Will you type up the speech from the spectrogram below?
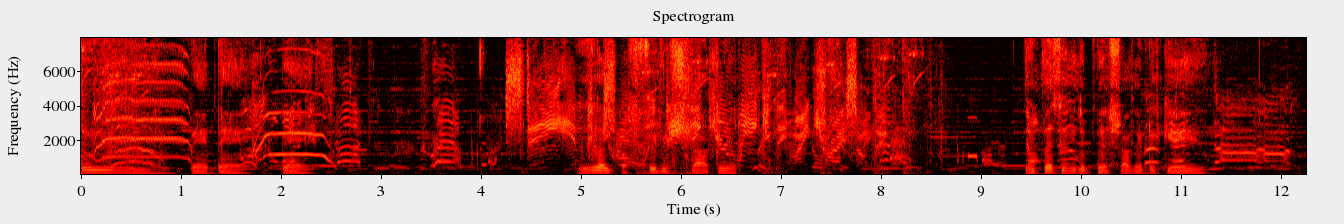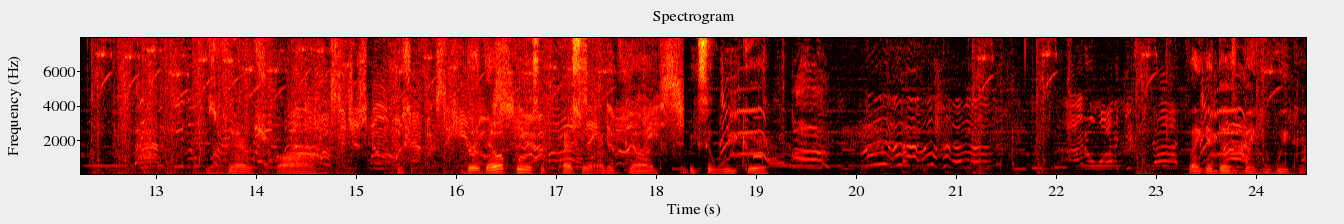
Ooh, bang, bang, bang. This is like my favorite shotgun. It's basically the best shotgun in the game. It's very strong. It's, they, they will a suppressor on the gun, it makes it weaker. Like it does make it weaker.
